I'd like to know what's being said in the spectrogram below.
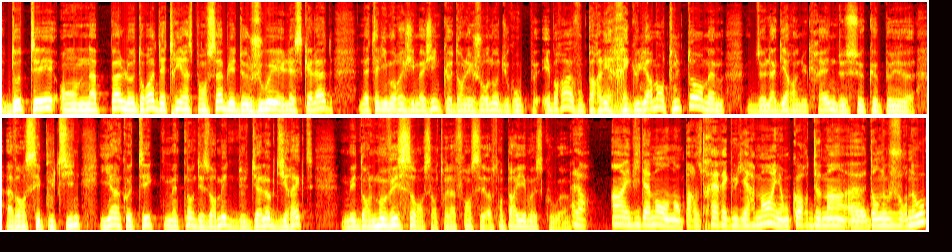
dotée, on n'a pas le droit d'être irresponsable et de jouer l'escalade. Nathalie Moret, j'imagine que dans les journaux du groupe Ebra, vous parlez régulièrement, tout le temps même, de la guerre en Ukraine, de ce que peut avancer Poutine. Il y a un côté maintenant désormais de dialogue direct, mais dans le mauvais sens entre la France, et, entre Paris et Moscou. Hein. Alors, un, évidemment, on en parle très régulièrement et encore demain euh, dans nos journaux.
